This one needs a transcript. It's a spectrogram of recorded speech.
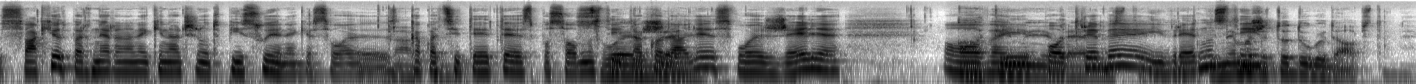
svaki od partnera na neki način otpisuje neke svoje Tako kapacitete, sposobnosti Svoje i tako želje. dalje, svoje želje, ovaj, i potrebe vrednosti. i vrednosti. I ne može to dugo da opstane.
